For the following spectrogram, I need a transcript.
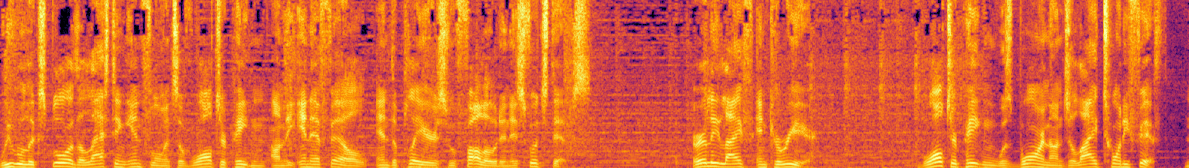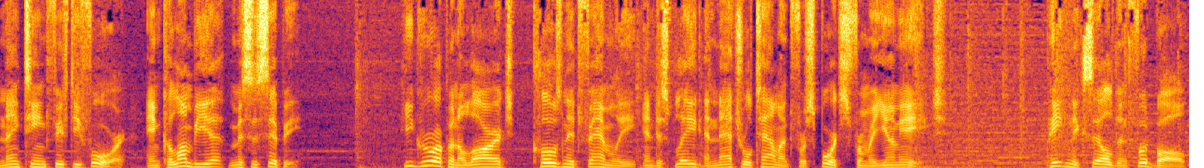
we will explore the lasting influence of Walter Payton on the NFL and the players who followed in his footsteps. Early life and career Walter Payton was born on July 25, 1954, in Columbia, Mississippi. He grew up in a large, close knit family and displayed a natural talent for sports from a young age. Payton excelled in football,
